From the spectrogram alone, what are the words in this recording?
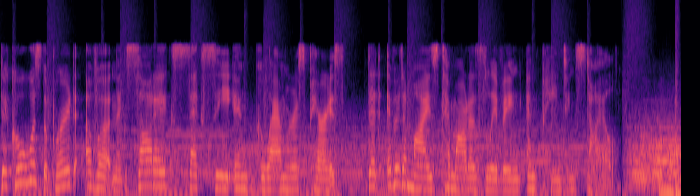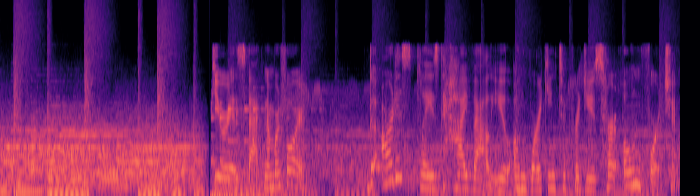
Deco was the bird of an exotic, sexy, and glamorous Paris that epitomized Tamara's living and painting style. Curious fact number four. The artist placed high value on working to produce her own fortune,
